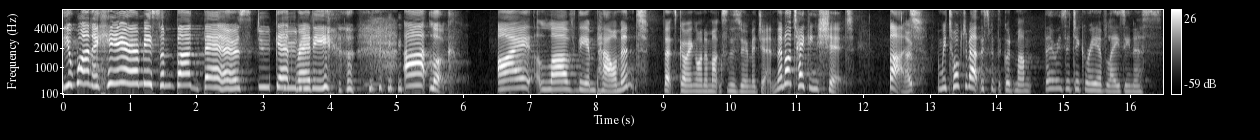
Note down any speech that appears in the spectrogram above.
You want to hear me some bugbears? Do get ready. uh, look, I love the empowerment that's going on amongst the Zoomer gen. They're not taking shit, but, Nope. And we talked about this with the good mum, there is a degree of laziness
